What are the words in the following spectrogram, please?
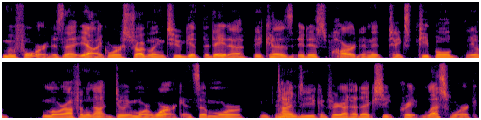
move forward. Is that yeah, like we're struggling to get the data because it is hard and it takes people you know more often than not doing more work. And so more times that you can figure out how to actually create less work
